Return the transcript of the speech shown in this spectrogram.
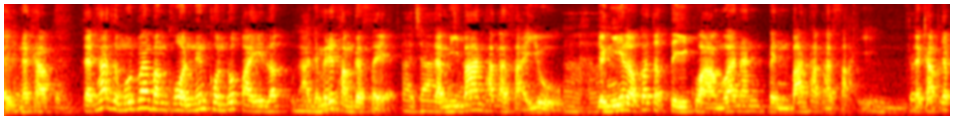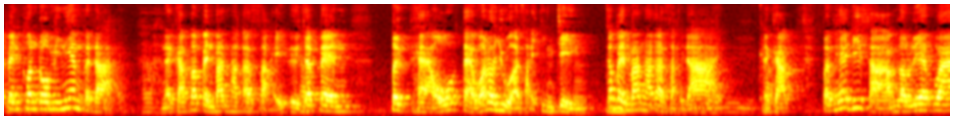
ยนะครับผมแต่ถ้าสมมุติว่าบางคนเนี่ยคนทั่วไปแล้วอาจจะไม่ได้ทำเกษตรอ่าใช่แต่มีบ้านพักอาศัยอยู่อ่าฮะอย่างนี้เราก็จะตีความว่านั้นเป็นบ้านพักอาศัยอืมก็นะครับจะเป็นคอนโดมิเนียมก็ได้ฮะนะครับก็เป็นบ้านพักอาศัยหรือครับจะเป็น ตึกแถวแต่ว่าเราอยู่อาศัยจริง ๆ ก็เป็นบ้านพักอาศัยได้อืมนะครับประเภทที่ 3 เราเรียกว่า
